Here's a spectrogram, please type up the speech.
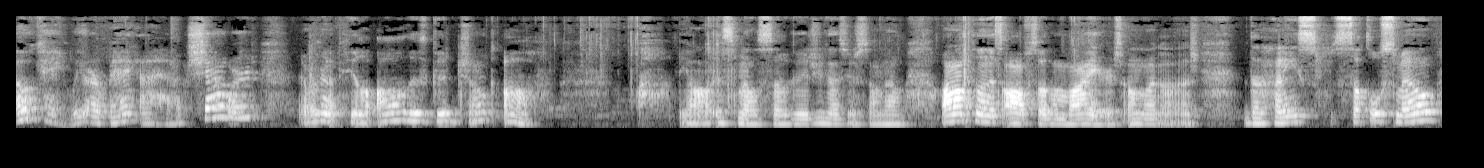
Okay, we are back. I have showered and we're gonna peel all this good junk off. Y'all, it smells so good. You guys just don't know. While I'm peeling this off, so the Meyers, oh my gosh, the honeysuckle smell.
